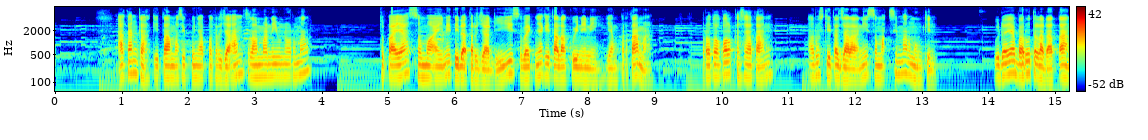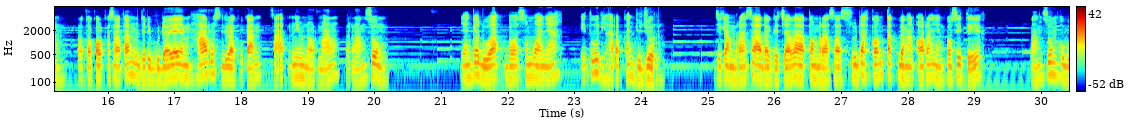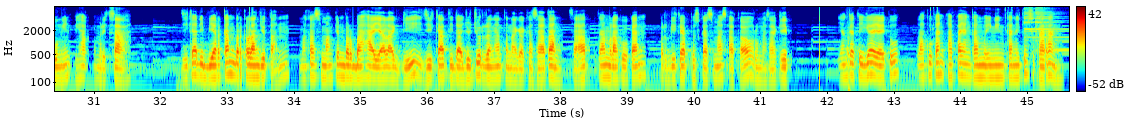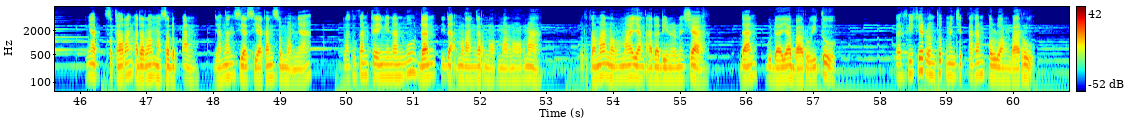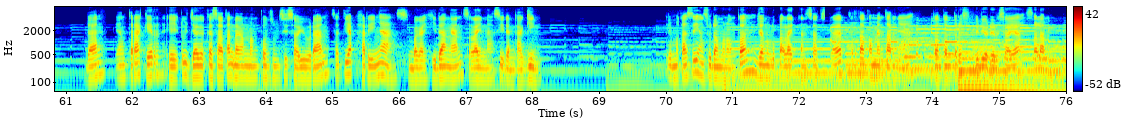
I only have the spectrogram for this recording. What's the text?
Akankah kita masih punya pekerjaan selama new normal? Supaya semua ini tidak terjadi, sebaiknya kita lakuin ini. Yang pertama, protokol kesehatan harus kita jalani semaksimal mungkin. Budaya baru telah datang, protokol kesehatan menjadi budaya yang harus dilakukan saat new normal berlangsung. Yang kedua, bahwa semuanya itu diharapkan jujur. Jika merasa ada gejala atau merasa sudah kontak dengan orang yang positif, langsung hubungin pihak pemeriksa. Jika dibiarkan berkelanjutan, maka semakin berbahaya lagi jika tidak jujur dengan tenaga kesehatan saat kita melakukan pergi ke puskesmas atau rumah sakit. Yang ketiga yaitu, lakukan apa yang kamu inginkan itu sekarang. Ingat, sekarang adalah masa depan. Jangan sia-siakan semuanya. Lakukan keinginanmu dan tidak melanggar norma-norma, terutama norma yang ada di Indonesia dan budaya baru itu. Berpikir untuk menciptakan peluang baru, dan yang terakhir yaitu jaga kesehatan dengan mengkonsumsi sayuran setiap harinya sebagai hidangan selain nasi dan daging. Terima kasih yang sudah menonton, jangan lupa like dan subscribe serta komentarnya. Tonton terus video dari saya, salam.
